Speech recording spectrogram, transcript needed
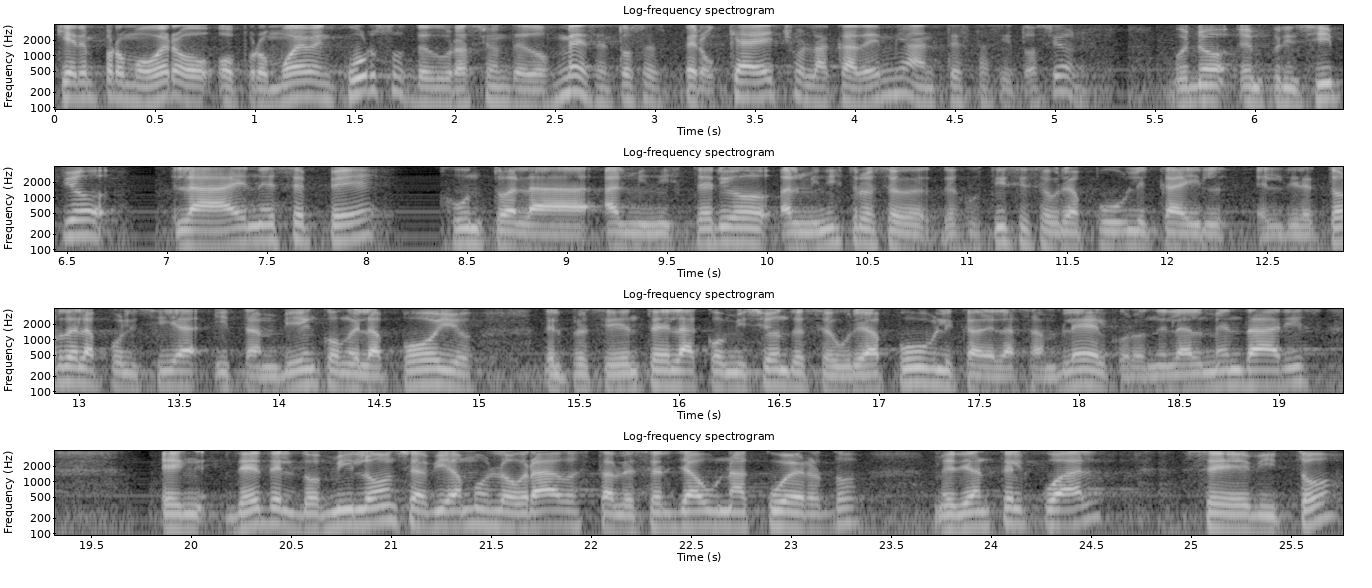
quieren promover o, o promueven cursos de duración de dos meses. Entonces, ¿pero qué ha hecho la Academia ante esta situación? Bueno, en principio, la ANSP junto al Ministerio, al Ministro de Justicia y Seguridad Pública y el, director de la Policía y también con el apoyo del presidente de la Comisión de Seguridad Pública de la Asamblea, el coronel Almendaris, desde el 2011 habíamos logrado establecer ya un acuerdo mediante el cual se evitó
